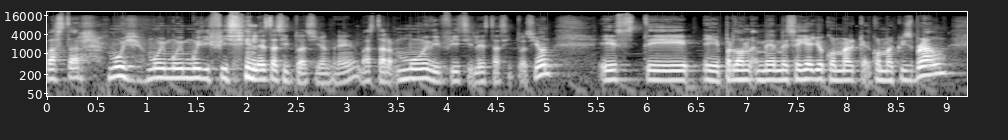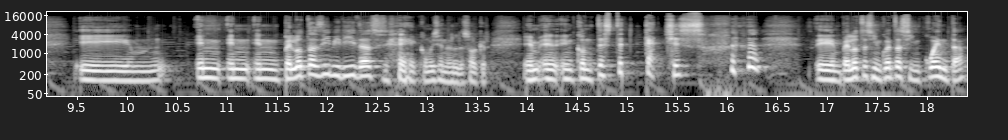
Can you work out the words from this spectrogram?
va a estar muy, muy, muy, muy difícil esta situación. ¿eh? Va a estar muy difícil esta situación. Este, eh, perdón, me, seguía yo con, con Marcus Brown. En, pelotas divididas, como dicen en el soccer, en, contested catches, en pelotas 50-50,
